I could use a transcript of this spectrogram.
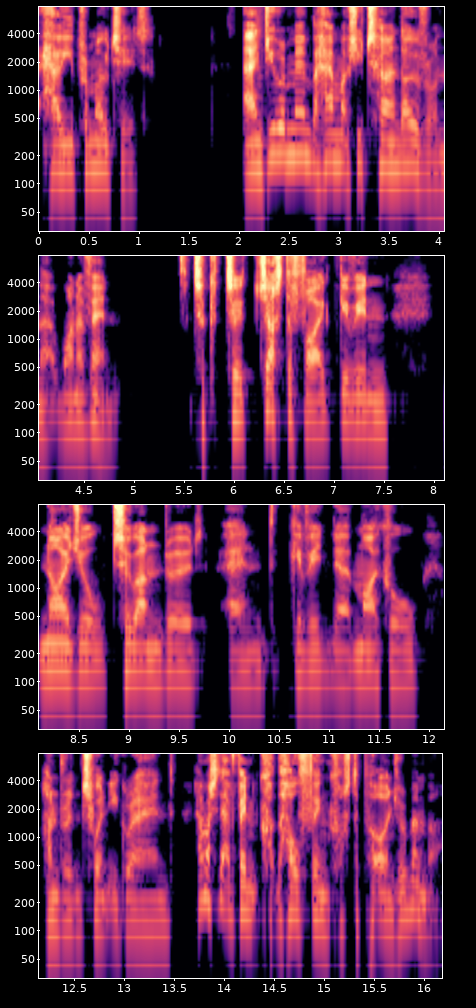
how you promoted? And do you remember how much you turned over on that one event to to justify giving Nigel 200 and giving uh, Michael 120 grand? How much did that event, the whole thing cost to put on? Do you remember?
